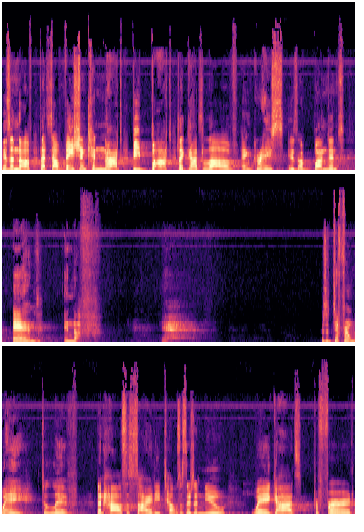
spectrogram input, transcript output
is enough, that salvation cannot be bought, that God's love and grace is abundant and enough. Yeah. There's a different way to live than how society tells us. There's a new way, God's preferred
